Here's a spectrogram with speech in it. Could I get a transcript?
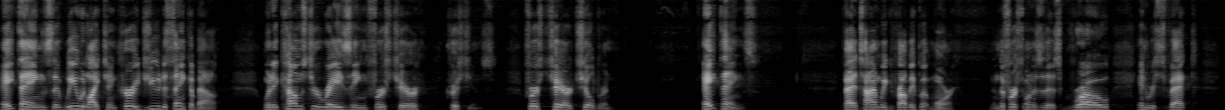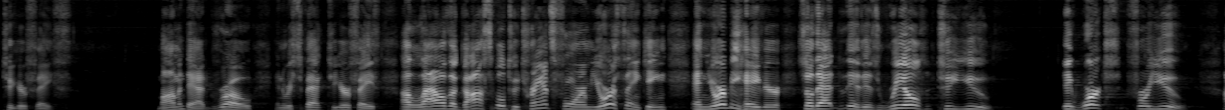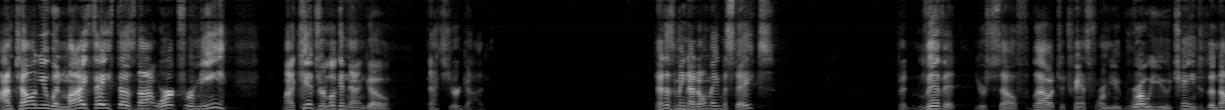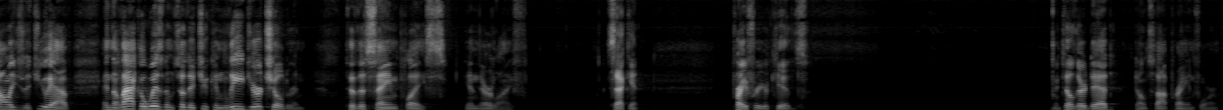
eight things that we would like to encourage you to think about when it comes to raising first chair Christians, first chair children. Eight things. If I had time, we could probably put more. And the first one is this grow in respect to your faith. Mom and dad, grow in respect to your faith. Allow the gospel to transform your thinking and your behavior so that it is real to you. It works for you. I'm telling you, when my faith does not work for me, my kids are looking at that and go, That's your God. That doesn't mean I don't make mistakes, but live it yourself. Allow it to transform you, grow you, change the knowledge that you have and the lack of wisdom so that you can lead your children to the same place in their life. Second, pray for your kids. Until they're dead, don't stop praying for them.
